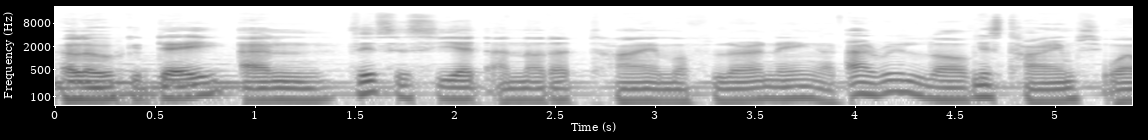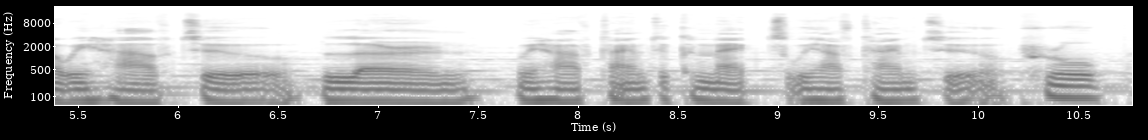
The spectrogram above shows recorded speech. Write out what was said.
Hello, good day, and this is yet another time of learning. I really love these times where we have to learn, we have time to connect, we have time to probe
